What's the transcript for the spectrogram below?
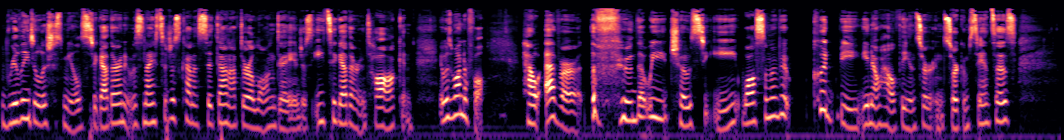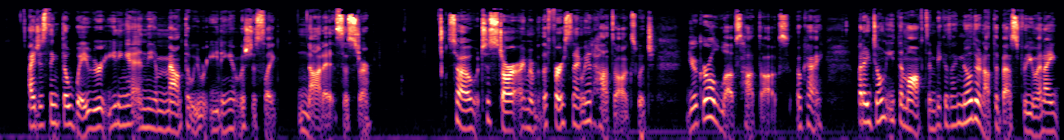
really delicious meals together. And it was nice to just kind of sit down after a long day and just eat together and talk. And it was wonderful. However, the food that we chose to eat, while some of it could be, you know, healthy in certain circumstances, I just think the way we were eating it and the amount that we were eating it was just like not it, sister. So, to start, I remember the first night we had hot dogs, which your girl loves hot dogs, okay? But I don't eat them often because I know they're not the best for you. And I,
